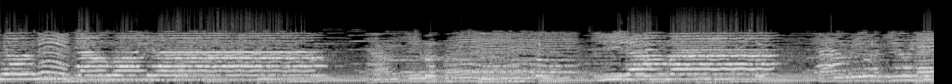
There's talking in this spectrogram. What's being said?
ဆိုနဲ့တောင်ပေါ်ရွာတောင်ကြီးမခွဲဒီတောင်မှာတောင်မီမပြူလဲ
